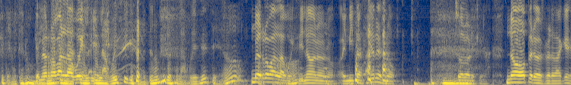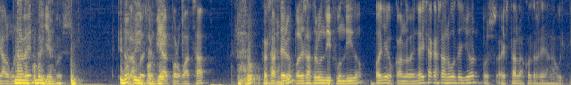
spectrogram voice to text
que te meten un Que me roban en la wifi. En, la wifi, que te meten un virus en la wifi, tío. Me roban la wifi. No, no, no. Imitaciones no. Solo original. No, pero es verdad que alguna vez, oye, pues. No, la y puedes enviar por WhatsApp. Claro. hacer, puedes hacer un difundido. Oye, cuando vengáis a casa al botellón, pues ahí está la contraseña de la wifi.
